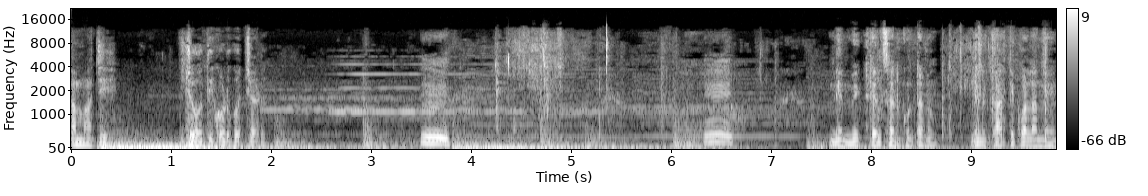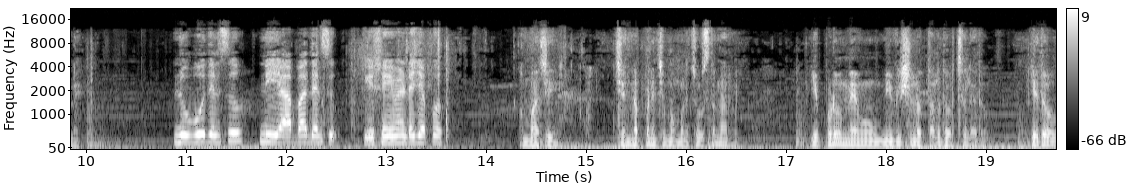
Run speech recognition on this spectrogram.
అమ్మాజీ జ్యోతి కొడుకొచ్చాడు. నేను మీకు తెలుసు అనుకుంటాను. నేను కార్తిక్ వాళ్ళ అన్నయ్యని. నువ్వు తెలుసు నీ అబ్బా తెలుసు. విషయం ఏంటో చెప్పు. అమ్మాజీ చిన్నప్పటి నుంచి మమ్మల్ని చూస్తున్నారు. ఎప్పుడూ మేము మీ విషయంలో తలదూర్చలేదు. ఏదో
